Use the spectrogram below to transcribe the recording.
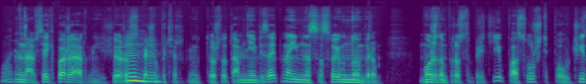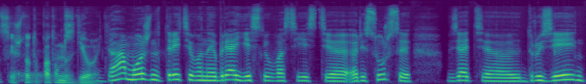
Вот. На всякий пожарный. Еще раз угу. хочу подчеркнуть, то, что там не обязательно именно со своим номером. Можно просто прийти, послушать, поучиться и что-то потом сделать. Да, можно 3 ноября, если у вас есть э, ресурсы, взять э, друзей,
